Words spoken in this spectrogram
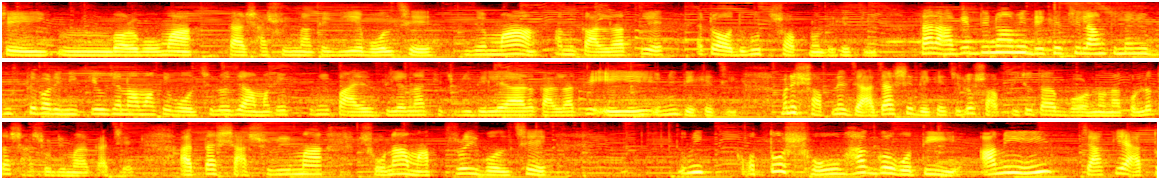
সেই বড় বৌমা তার শাশুড়ি মাকে গিয়ে বলছে যে, মা, আমি কাল রাত্রে একটা অদ্ভুত স্বপ্ন দেখেছি। তার আগের দিনও আমি দেখেছিলাম কিন্তু আমি বুঝতে পারিনি কেউ যেন আমাকে বলছিল যে, আমাকে তুমি পায়েস দিলে না, খিচুড়ি দিলে আর কাল রাতে এই এই আমি দেখেছি। মানে স্বপ্নে যা যা সে দেখেছিল সব কিছু তার বর্ণনা করল তার শাশুড়ি মার কাছে। আর তার শাশুড়ি মা শোনা মাত্রই বলছে তুমি কত সৌভাগ্যবতী। আমি যাকে এত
